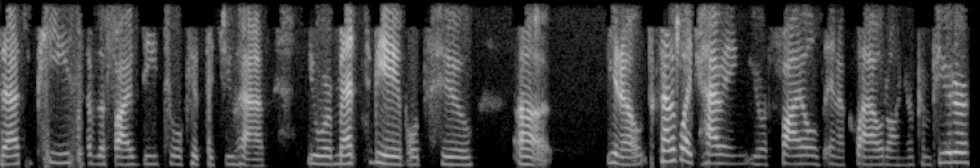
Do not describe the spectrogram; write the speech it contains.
that's a piece of the 5D toolkit that you have. You were meant to be able to uh, you know, it's kind of like having your files in a cloud on your computer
